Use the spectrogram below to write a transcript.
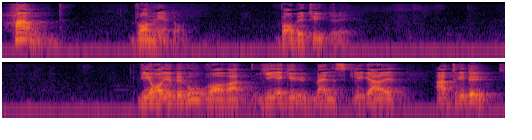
hand var med dem. Vad betyder det? Vi har ju behov av att ge Gud mänskliga attribut.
